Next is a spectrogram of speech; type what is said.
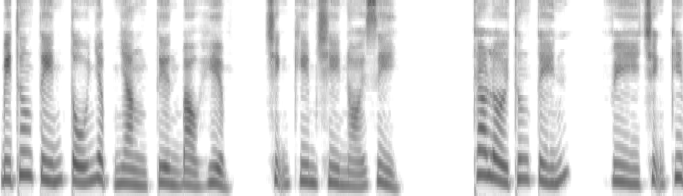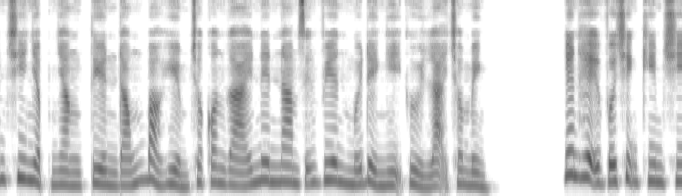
Bị Thương Tín tố nhập nhằng tiền bảo hiểm, Trịnh Kim Chi nói gì? Theo lời Thương Tín, vì Trịnh Kim Chi nhập nhằng tiền đóng bảo hiểm cho con gái nên nam diễn viên mới đề nghị gửi lại cho mình. Liên hệ với Trịnh Kim Chi,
